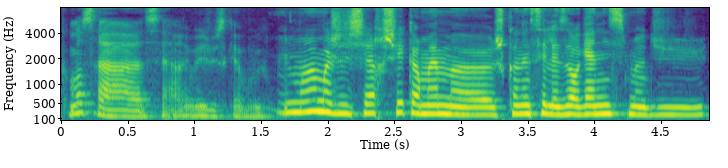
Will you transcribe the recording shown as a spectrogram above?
Comment ça s'est arrivé jusqu'à vous? Moi, moi j'ai cherché quand même. Euh, je connaissais les organismes du,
